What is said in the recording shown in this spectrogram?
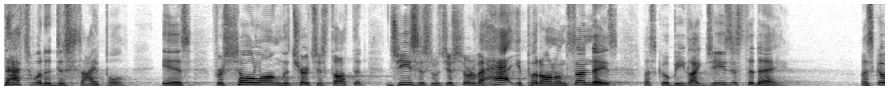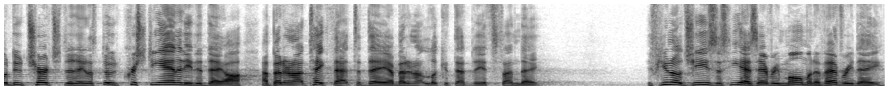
That's what a disciple is. For so long, the church has thought that Jesus was just sort of a hat you put on on Sundays. Let's go be like Jesus today. Let's go do church today. Let's do Christianity today. Oh, I better not take that today. I better not look at that today. It's Sunday. If you know Jesus, He has every moment of every day,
